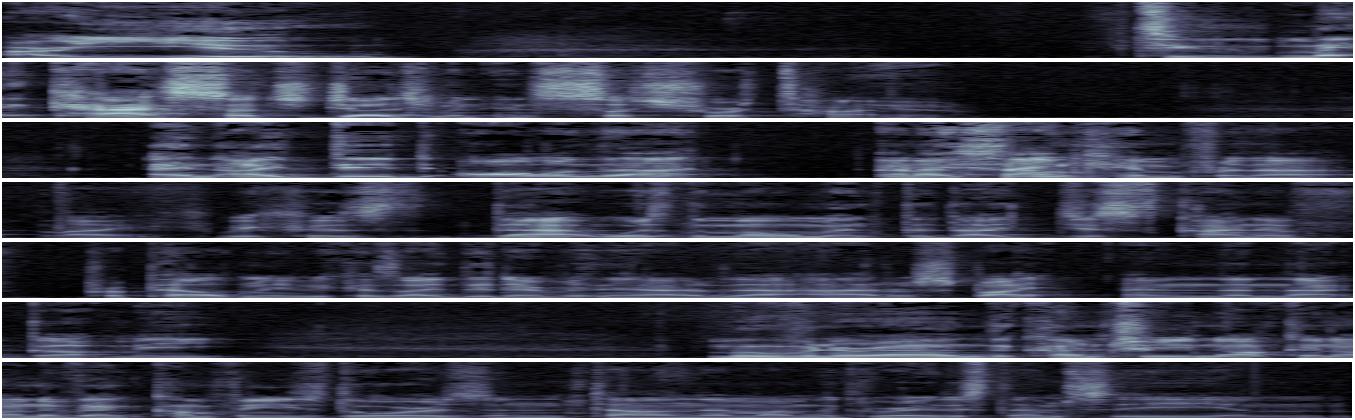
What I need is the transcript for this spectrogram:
are you to ma- cast such judgment in such short time? Yeah. and I did all of that, and I thank him for that, like because that was the moment that I just kind of propelled me because I did everything out of that out of spite, and then that got me moving around the country, knocking on event companies' doors and telling them I'm the greatest MC and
